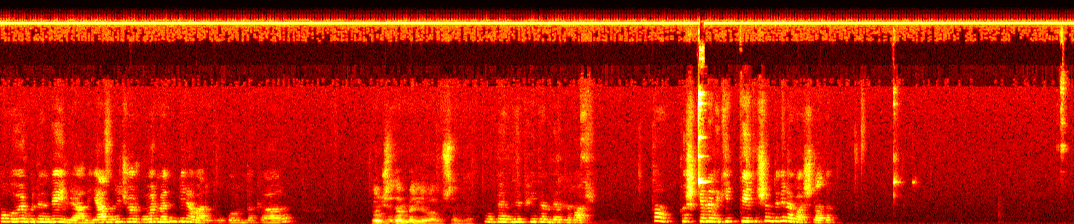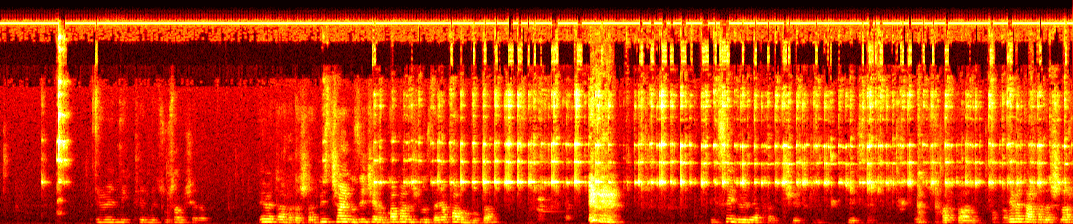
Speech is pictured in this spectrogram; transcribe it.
O örgüden değil yani. Yazın hiç örgü örmedim yine vardı bu kolumdaki ağrı. Önceden belli var bu sende. Bu bende epeyden belli var. Ha, kış geleli gittiydi şimdi yine başladı. Temellik terimi susamış herhalde. Evet arkadaşlar biz çayımızı içelim kapanışımızı da yapalım burada. Gitseydi öyle yaparız. Şey. Neyse. Kapatalım. Evet arkadaşlar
